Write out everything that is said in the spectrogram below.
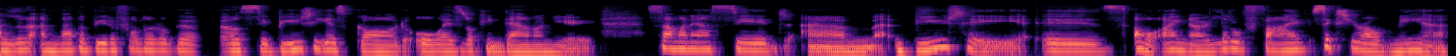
little, another beautiful little girl said beauty is God always looking down on you. Someone else said um, beauty is oh I know little five six year old Mia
